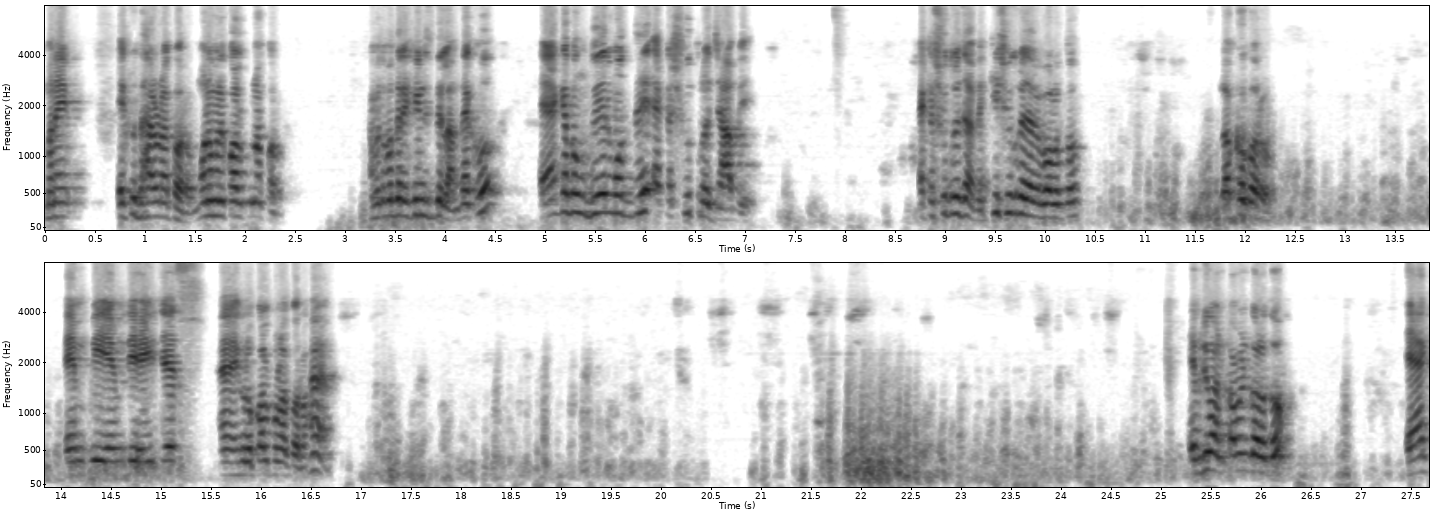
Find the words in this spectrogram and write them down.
মানে একটু ধারণা করো, মনে মনে কল্পনা করো। আমি তোমাদের হিন্টস দিলাম। দেখো, এক এবং দুই এর মধ্যে একটা সূত্র যাবে। একটা সূত্র যাবে। কি সূত্র যাবে বলো তো? লক্ষ্য করো। এমপি এমডি এইচএস হ্যাঁ এগুলো কল্পনা করো হ্যাঁ। এভরিওয়ান কমেন্ট করো তো। এক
